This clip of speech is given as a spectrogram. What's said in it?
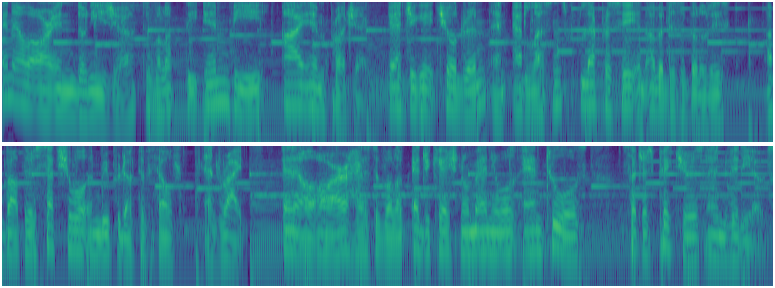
NLR Indonesia developed the MBIM project to educate children and adolescents with leprosy and other disabilities about their sexual and reproductive health and rights. NLR has developed educational manuals and tools such as pictures and videos.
